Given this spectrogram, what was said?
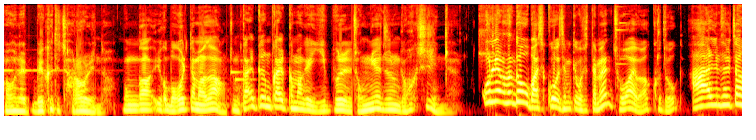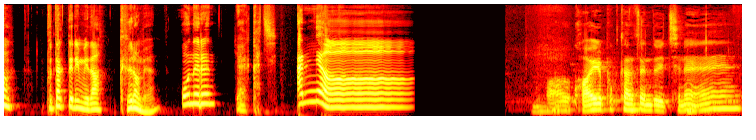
아 오늘 밀크티 잘 어울린다. 뭔가 이거 먹을 때마다 좀 깔끔깔끔하게 입을 정리해주는 게 확실히 있네요. 오늘 영상도 맛있고 재밌게 보셨다면 좋아요와 구독, 알림 설정 부탁드립니다. 그러면 오늘은 여기까지. 안녕. 와 과일 폭탄 샌드위치네.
